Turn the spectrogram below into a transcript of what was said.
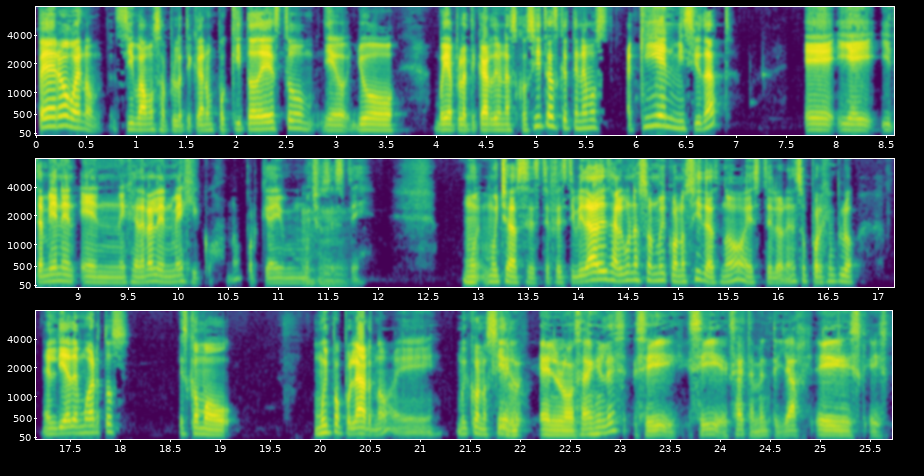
Pero bueno, sí vamos a platicar un poquito de esto. Yo, yo voy a platicar de unas cositas que tenemos aquí en mi ciudad eh, y, y, también en, en, general en México, ¿no? Porque hay muchos, uh -huh. este, mu muchas este, festividades, algunas son muy conocidas, ¿no? Este, Lorenzo, por ejemplo, el Día de Muertos es como muy popular, ¿no? Eh, muy conocido. En, en, Los Ángeles, sí, sí, exactamente, ya. Es, es,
